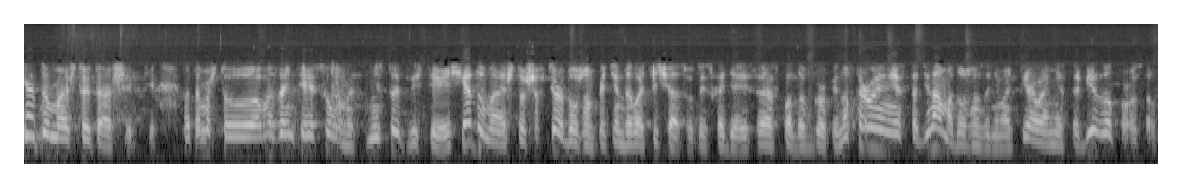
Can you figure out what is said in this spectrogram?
Я думаю, что это ошибки. Потому что о заинтересованности не стоит вести речь. Я думаю, что «Шахтер» должен претендовать сейчас, вот исходя из расклада в группе, на второе место. «Динамо» должен занимать первое место без вопросов.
